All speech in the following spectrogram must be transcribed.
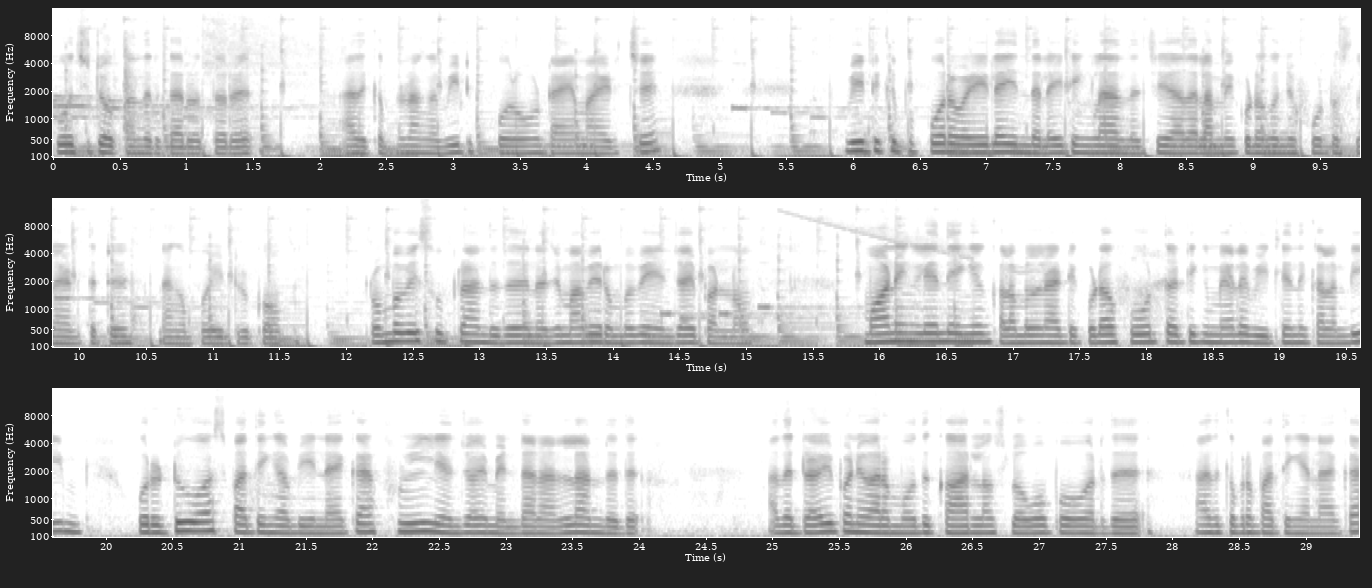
கோச்சிட்டு உட்காந்துருக்கார் ஒருத்தர். அதுக்கப்புறம் நாங்கள் வீட்டுக்கு போகிறவும் டைம் ஆயிடுச்சு. வீட்டுக்கு இப்போ போகிற வழியில் இந்த லைட்டிங்லாம் இருந்துச்சு. அதெல்லாமே கூட கொஞ்சம் ஃபோட்டோஸ்லாம் எடுத்துகிட்டு நாங்கள் போயிட்டுருக்கோம். ரொம்பவே சூப்பராக இருந்தது. நிஜமாகவே ரொம்பவே என்ஜாய் பண்ணோம். மார்னிங்லேருந்து எங்கேயும் கிளம்பலனாட்டி கூட ஃபோர் தேர்ட்டிக்கு மேலே வீட்லேருந்து கிளம்பி ஒரு டூ ஹவர்ஸ் பார்த்தீங்க அப்படின்னாக்கா ஃபுல் என்ஜாய்மெண்ட் தான். நல்லா இருந்தது. அதை ட்ரைவ் பண்ணி வரும்போது கார்லாம் ஸ்லோவாக போகிறது அதுக்கப்புறம் பார்த்தீங்கன்னாக்கா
